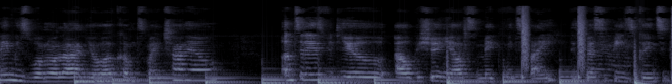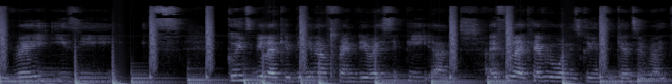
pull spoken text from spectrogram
name is Wonuola and you're welcome to my channel. On today's video, I'll be showing you how to make meat pie. This recipe is going to be very easy. It's going to be like a beginner friendly recipe and I feel like everyone is going to get it right.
